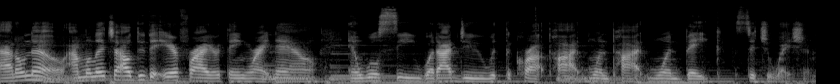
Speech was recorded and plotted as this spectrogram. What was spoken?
I don't know. I'm gonna let y'all do the air fryer thing right now, and we'll see what I do with the crock pot, one pot, one bake situation.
